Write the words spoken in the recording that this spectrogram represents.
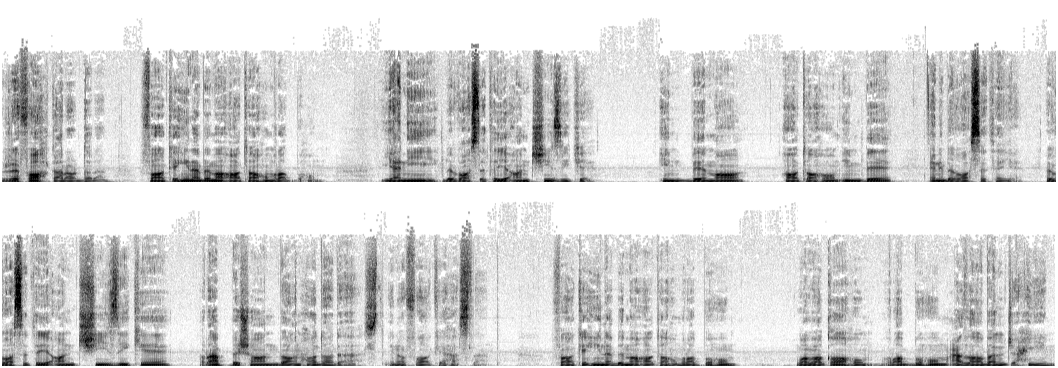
رفاه قرار دارن. فاکهین به ما آتاهم ربهم. یعنی به واسطه آن چیزی که این به ما آتاهم این به یعنی به واسطه به واسطه آن چیزی که ربشان به آنها داده است. اینا فاکه هستند. فاکهین به ما آتاهم ربهم. و وقاهم ربهم عذاب الجحیم.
